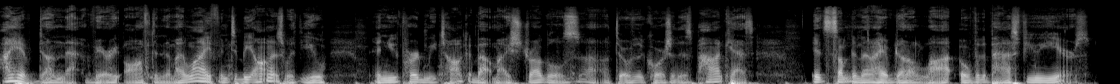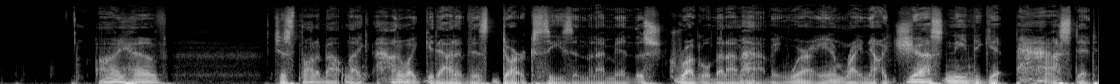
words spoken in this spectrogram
I have done that very often in my life. And to be honest with you, and you've heard me talk about my struggles uh, over the course of this podcast, it's something that I have done a lot over the past few years. I have just thought about like how do I get out of this dark season that I'm in, the struggle that I'm having, where I am right now. I just need to get past it.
